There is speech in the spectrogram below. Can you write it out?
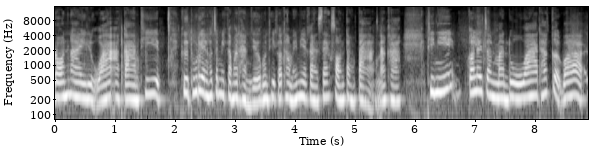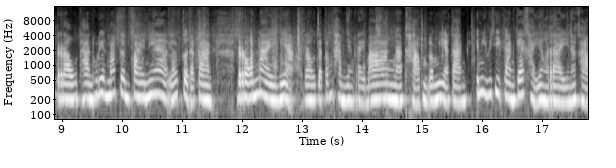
ร้อนในหรือว่าอาการที่คือทุเรียนเขาจะมีกรรมฐานเยอะบางทีก็ทำให้มีอาการแทรกซ้อนต่างๆนะคะ ทีนี้ก็เลยจะมาดูว่าถ้าเกิดว่าเราทานทุเรียนมากเกินไปเนี่ยแล้วเกิดอาการร้อนในเนี่ยเราจะต้องทำอย่างไรบ้างนะคะแล้วมีอาการมีวิธีการแก้ไขอย่างไรนะคะ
